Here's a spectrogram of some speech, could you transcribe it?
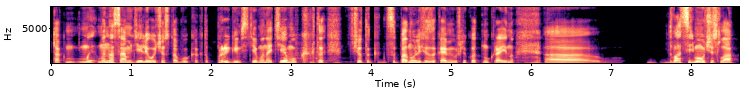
Так, мы, мы на самом деле очень с тобой как-то прыгаем с темы на тему, как-то что-то как цепанулись языками, ушли куда-то на Украину. А, 27 числа,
